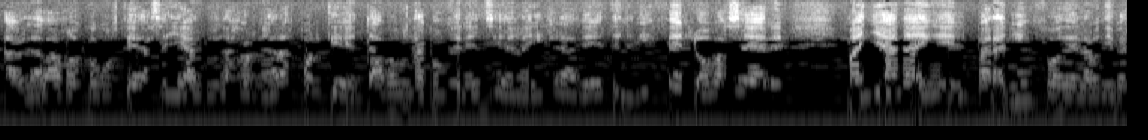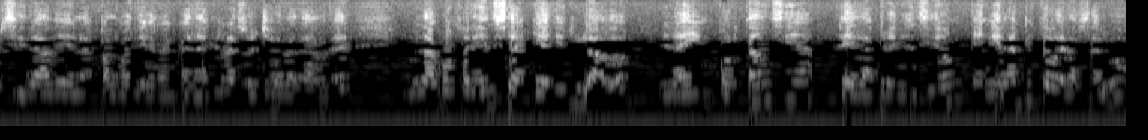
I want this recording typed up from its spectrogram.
Hablábamos con usted hace ya algunas jornadas porque daba una conferencia en la isla de Tenerife. Lo va a hacer mañana en el Paraninfo de la Universidad de Las Palmas de Gran Canaria a las 8 de la tarde. Una conferencia que ha titulado La importancia de la prevención en el ámbito de la salud.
